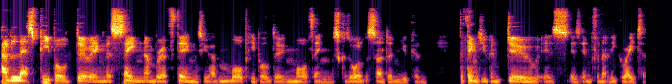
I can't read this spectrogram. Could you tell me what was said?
have less people doing the same number of things. You have more people doing more things because all of a sudden you can the things you can do is is infinitely greater.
